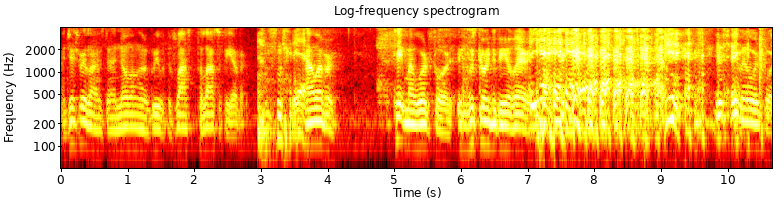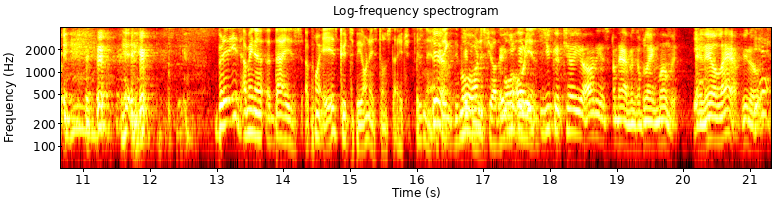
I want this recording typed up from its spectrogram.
I just realized that I no longer agree with the philosophy of it. However, take my word for it, it was going to be hilarious. just take my word for it. But it is. I mean, uh, that is a point. It is good to be honest on stage, isn't it? I think the more If honest you are, the more can- audience. You can tell your audience, "I'm having a blank moment," and they'll laugh. You know, Yeah.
